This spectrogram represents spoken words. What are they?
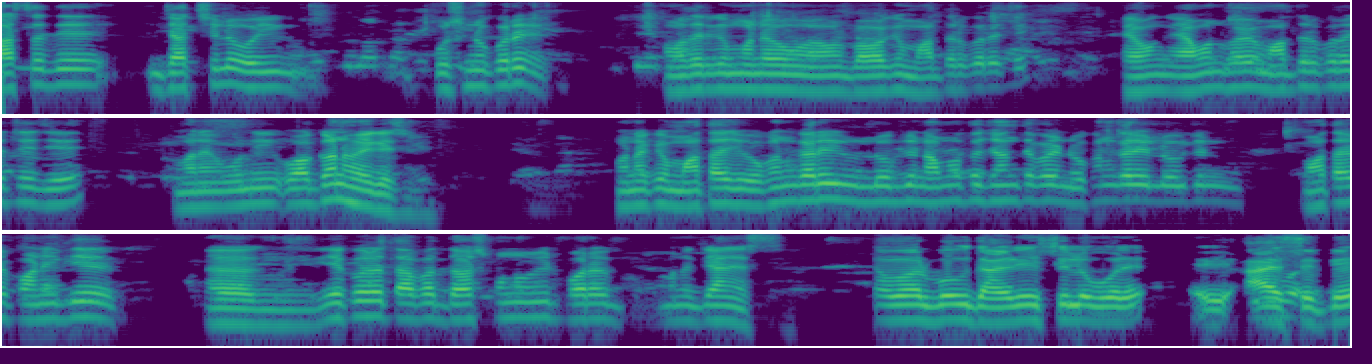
রাস্তা দিয়ে যাচ্ছিল ওই প্রশ্ন করে আমাদেরকে মানে ও আমার বাবাকে মারধর করেছে এবং এমনভাবে মারধর করেছে যে মানে উনি অজ্ঞান হয়ে গেছিল ওনাকে মাথায় ওখানকারই লোকজন আমরা তো জানতে পারিনি ওখানকারই লোকজন মাথায় পানি দিয়ে আহ, ইয়ে করে তারপর দশ পনেরো মিনিট পরে মানে জ্ঞান এসছে। আমার বউ দাঁড়িয়েছিল বলে এই আইএসএফে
